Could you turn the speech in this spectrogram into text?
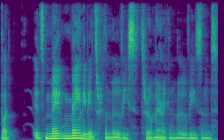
But it's ma- mainly been through the movies, through American movies. And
